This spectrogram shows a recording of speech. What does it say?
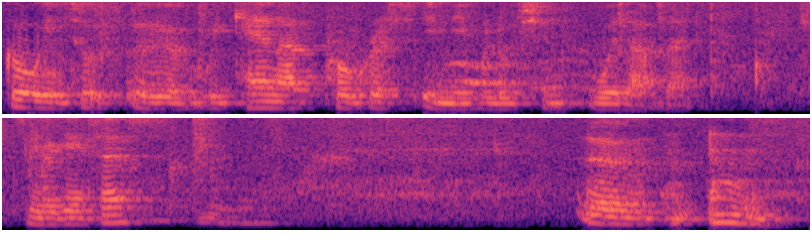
go into, uh, we cannot progress in evolution without that. Is it making sense? Um,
